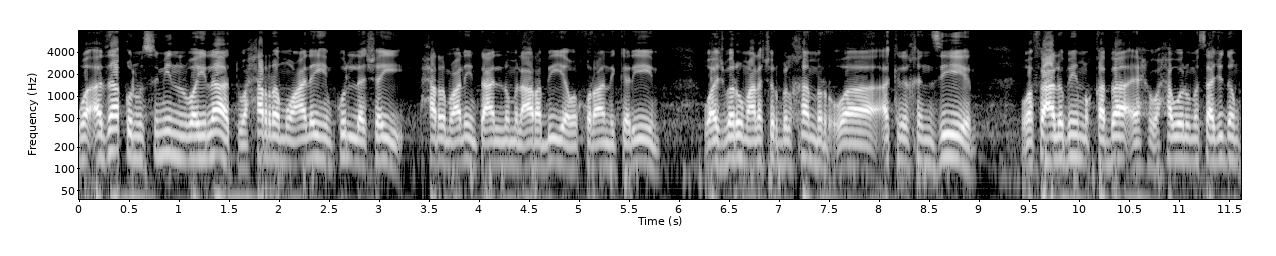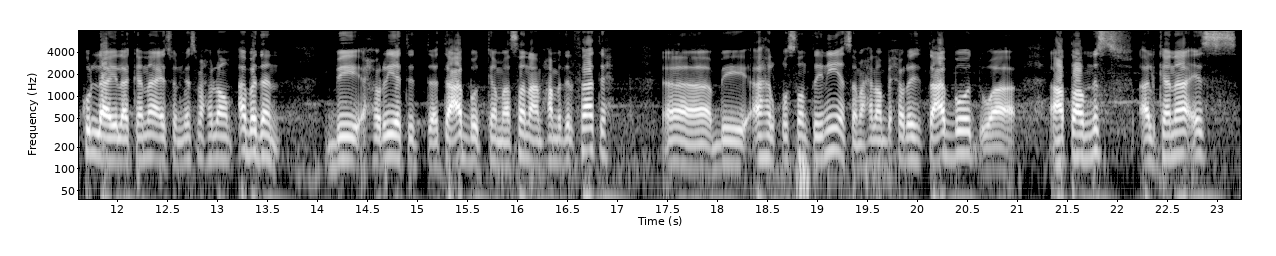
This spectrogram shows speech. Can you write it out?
وأذاقوا المسلمين الويلات وحرموا عليهم كل شيء. حرموا عليهم تعلم العربية والقرآن الكريم وأجبروهم على شرب الخمر وأكل الخنزير وفعلوا بهم القبائح وحولوا مساجدهم كلها إلى كنائس ولم يسمحوا لهم أبدا بحرية التعبد كما صنع محمد الفاتح. بأهل قسطنطينية سمح لهم بحرية التعبد وأعطاهم نصف الكنائس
